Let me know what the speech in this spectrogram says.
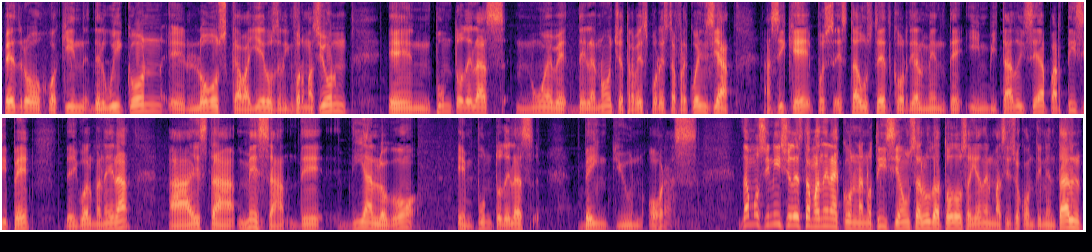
Pedro Joaquín del Huy con eh, los caballeros de la información en punto de las 9 de la noche a través por esta frecuencia. Así que pues está usted cordialmente invitado y sea partícipe de igual manera a esta mesa de diálogo en punto de las 21 horas. Damos inicio de esta manera con la noticia. Un saludo a todos allá en el macizo continental.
